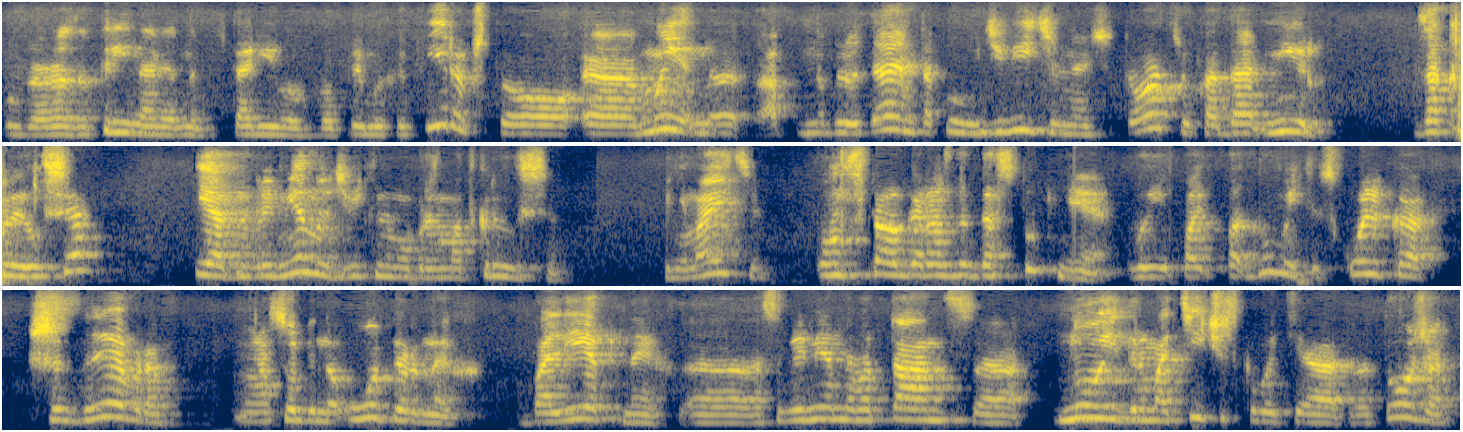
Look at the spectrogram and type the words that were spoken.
уже раза три, наверное, повторила в прямых эфирах, что э, мы наблюдаем такую удивительную ситуацию, когда мир закрылся и одновременно удивительным образом открылся. Понимаете? Он стал гораздо доступнее. Вы подумайте, сколько шедевров, особенно оперных, балетных, э, современного танца, но и драматического театра тоже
